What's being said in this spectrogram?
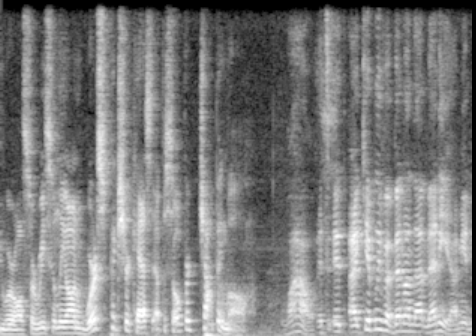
you were also recently on Worst Picture Cast episode for Chopping Mall. Wow, it's it. I can't believe I've been on that many. I mean,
